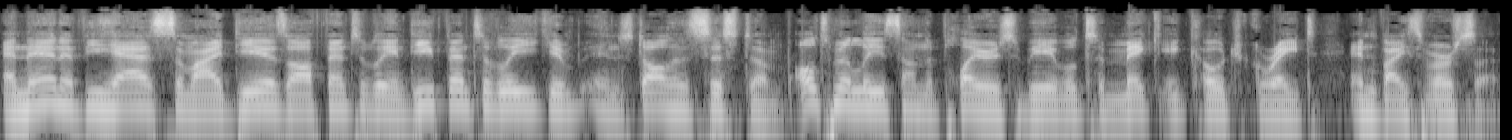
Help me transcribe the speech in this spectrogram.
And then if he has some ideas offensively and defensively, he can install his system. Ultimately, it's on the players to be able to make a coach great and vice versa.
